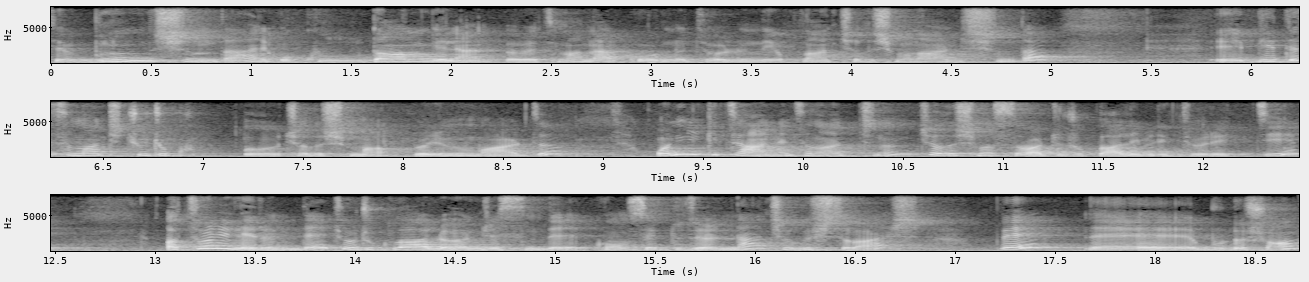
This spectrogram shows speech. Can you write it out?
Tabii bunun dışında hani okuldan gelen öğretmenler koordinatörlüğünde yapılan çalışmalar dışında e, bir de sanatçı çocuk e, çalışma bölümü vardı. 12 tane sanatçının çalışması var çocuklarla birlikte öğrettiği. Atölyelerinde çocuklarla öncesinde konsept üzerinden çalıştılar. Ve e, burada şu an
